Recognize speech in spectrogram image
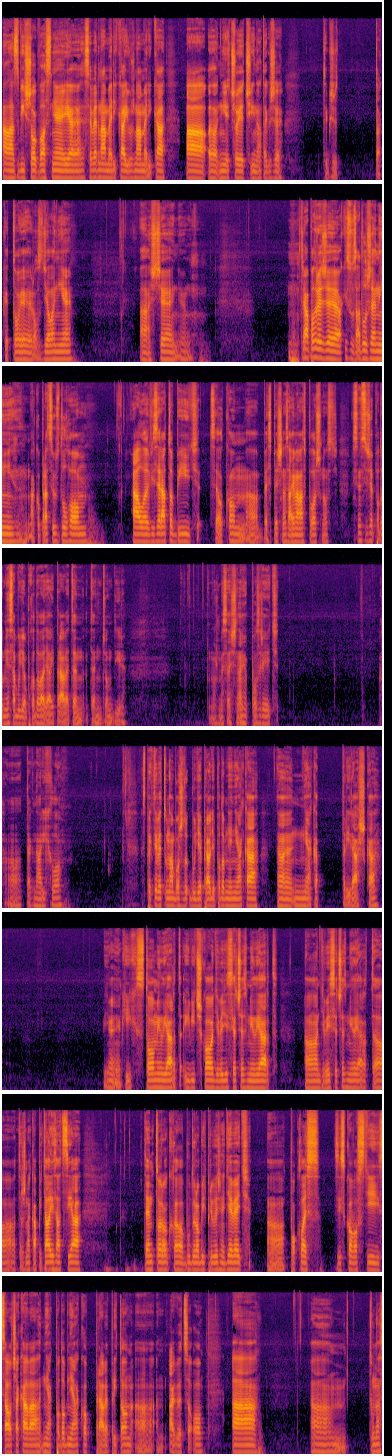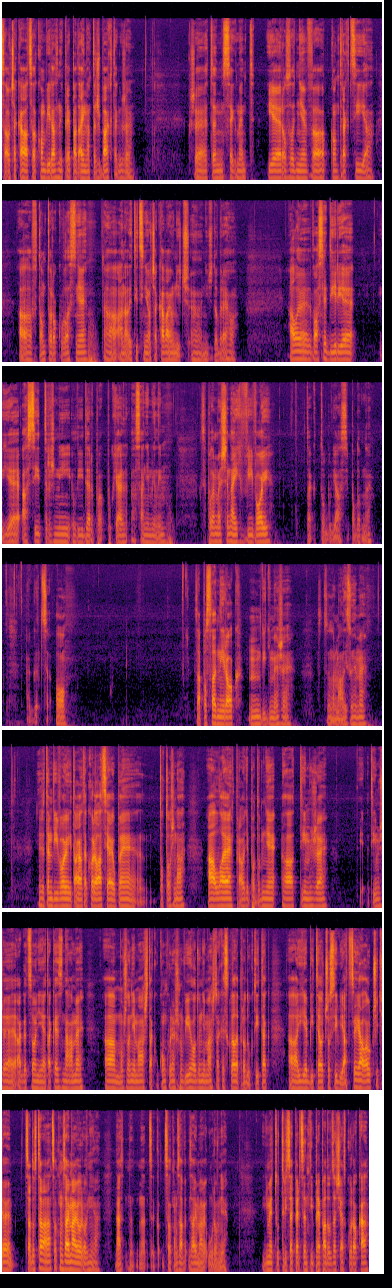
A zvyšok vlastne je Severná Amerika, Južná Amerika a e, niečo je Čína, takže, takže takéto je rozdelenie. A ešte, neviem, treba pozrieť, že akí sú zadlžení, ako pracujú s dlhom, ale vyzerá to byť celkom e, bezpečná, zaujímavá spoločnosť. Myslím si, že podobne sa bude obchodovať aj práve ten, ten John Deere. Môžeme sa ešte na neho pozrieť a, tak narýchlo. Respektíve tu na bož bude pravdepodobne nejaká, a, nejaká prirážka. Vidíme nejakých 100 miliard IVčko, 96 miliard, a, 96 miliard a, tržná kapitalizácia. Tento rok a, budú robiť približne 9 a, pokles ziskovosti sa očakáva nejak podobne ako práve pri tom AGCO. A um, tu nás sa očakáva celkom výrazný prepad aj na tržbách, takže, takže ten segment je rozhodne v kontrakcii a, a v tomto roku vlastne analytici neočakávajú nič, nič dobrého. Ale vlastne DIR je, je asi tržný líder, pokiaľ sa nemýlim. Keď sa pozrieme ešte na ich vývoj, tak to bude asi podobné. AGCO. Za posledný rok hm, vidíme, že to normalizujeme. Že ten vývoj, tá, tá korelácia je úplne totožná, ale pravdepodobne uh, tým, že tým, že AGCO nie je také známe, a možno nemáš takú konkurenčnú výhodu, nemáš také skvelé produkty, tak uh, je bytel čosi viacej, ale určite sa dostáva na celkom zaujímavé úrovne. Na, na, na celkom zaujímavé úrovne. Vidíme tu 30% prepad od začiatku roka.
